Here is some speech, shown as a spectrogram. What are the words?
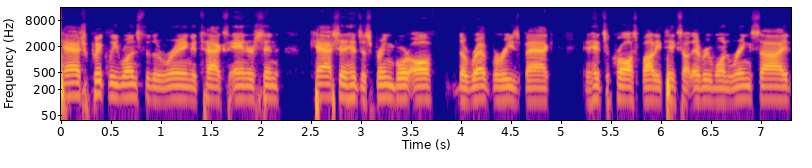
Kash quickly runs to the ring, attacks Anderson. Kash then hits a springboard off the referee's back and hits a crossbody, takes out everyone ringside.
